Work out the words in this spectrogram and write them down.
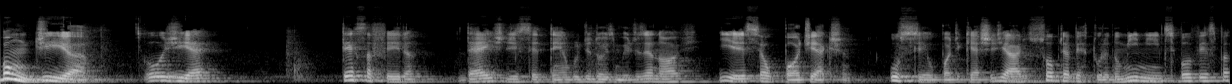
Bom dia! Hoje é terça-feira, 10 de setembro de 2019 e esse é o Pod Action, o seu podcast diário sobre a abertura do mini índice Bovespa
